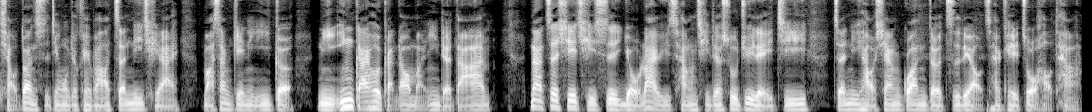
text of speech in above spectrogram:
小段时间，我就可以把它整理起来，马上给你一个你应该会感到满意的答案。那这些其实有赖于长期的数据累积，整理好相关的资料，才可以做好它。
